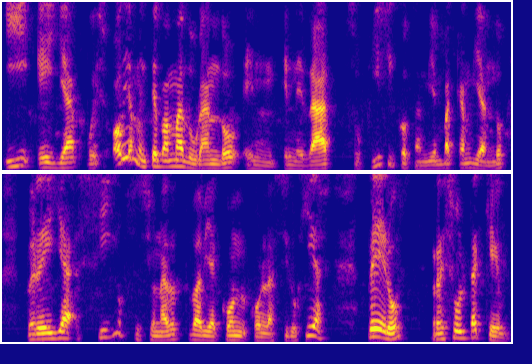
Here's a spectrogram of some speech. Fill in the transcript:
y ella, pues obviamente va madurando en, edad, su físico también va cambiando, pero ella sigue obsesionada todavía con, con las cirugías. Pero resulta que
